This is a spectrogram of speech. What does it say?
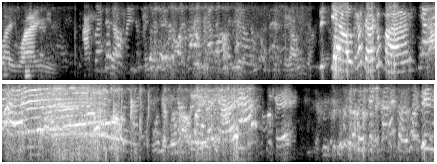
quay quay Xin chào tất cả các bạn. Xin.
